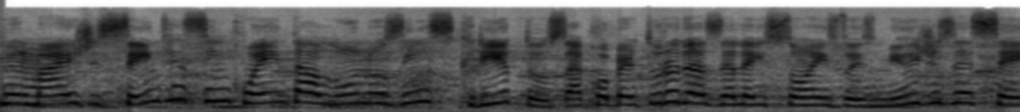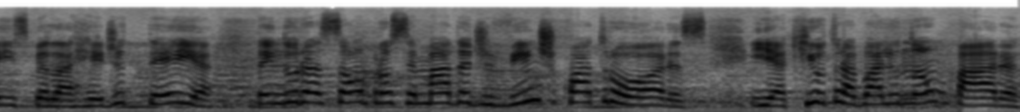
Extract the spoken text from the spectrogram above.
Com mais de 150 alunos inscritos, a cobertura das eleições 2016 pela Rede Teia tem duração aproximada de 24 horas. E aqui o trabalho não para.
